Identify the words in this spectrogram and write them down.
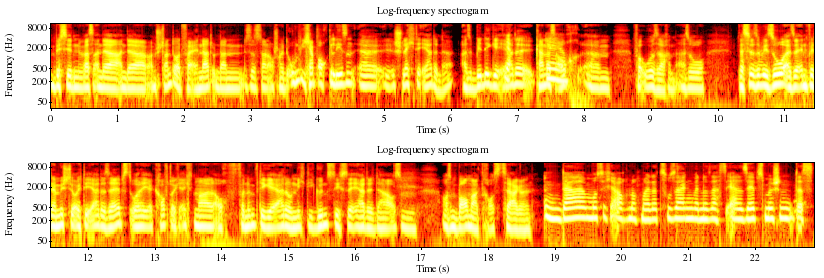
ein bisschen was an der, an der, am Standort verändert und dann ist es dann auch schon. Und ich habe auch gelesen, äh, schlechte Erde, ne? Also billige Erde ja. kann das ja, auch ähm, verursachen. Also das ist sowieso, also entweder mischt ihr euch die Erde selbst oder ihr kauft euch echt mal auch vernünftige Erde und nicht die günstigste Erde da aus dem, aus dem Baumarkt rauszergeln. Da muss ich auch noch mal dazu sagen, wenn du sagst, Erde selbst mischen, das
